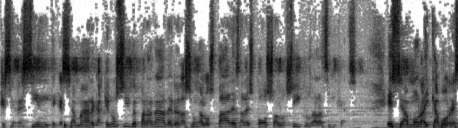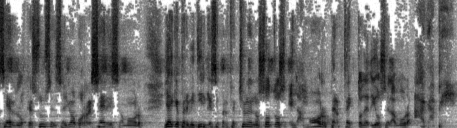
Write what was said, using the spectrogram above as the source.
que se resiente, que se amarga, que no sirve para nada en relación a los padres, al esposo, a los hijos, a las hijas. Ese amor hay que aborrecerlo. Jesús enseñó a aborrecer ese amor. Y hay que permitir que se perfeccione en nosotros el amor perfecto de Dios, el amor ágape.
